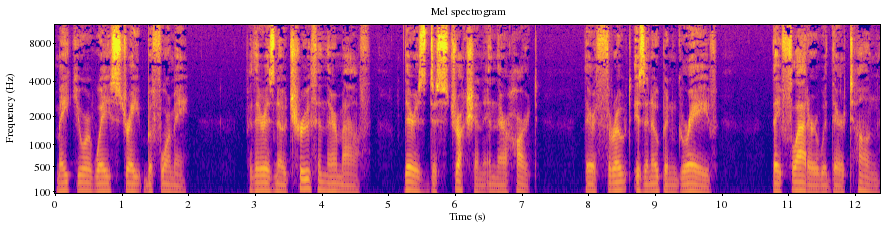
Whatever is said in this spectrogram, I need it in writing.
Make your way straight before me. For there is no truth in their mouth, there is destruction in their heart. Their throat is an open grave they flatter with their tongue.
